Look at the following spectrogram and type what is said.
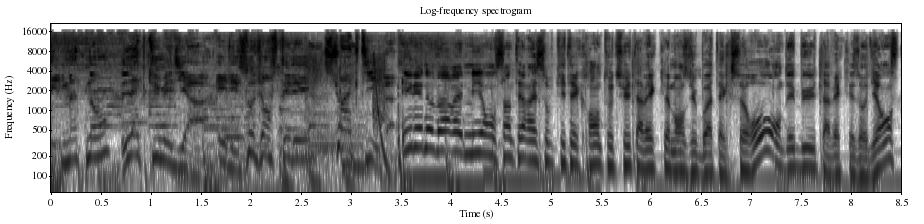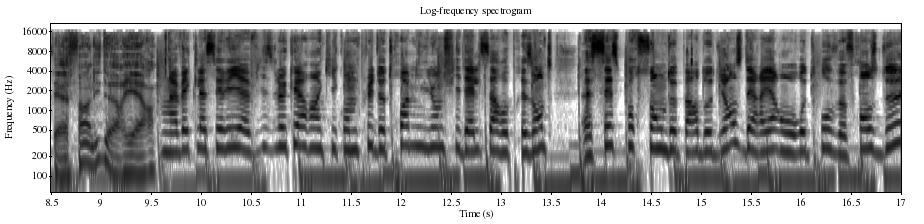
Et maintenant, l'actu média et les audiences télé sur Active. Il est 9h30, on s'intéresse au petit écran tout de suite avec Clémence Dubois Texero. On débute avec les audiences, TF1 leader hier. Avec la série euh, Vise le cœur, hein, qui compte plus de 3 millions de fidèles, ça représente euh, 16% de part d'audience. Derrière, on retrouve France 2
